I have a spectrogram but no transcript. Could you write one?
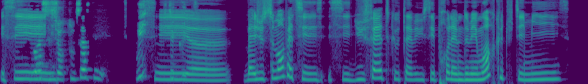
Et c'est surtout ça, c'est oui, c'est, heu, bah, justement, en fait, c'est du fait que tu avais eu ces problèmes de mémoire que tu t'es mise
